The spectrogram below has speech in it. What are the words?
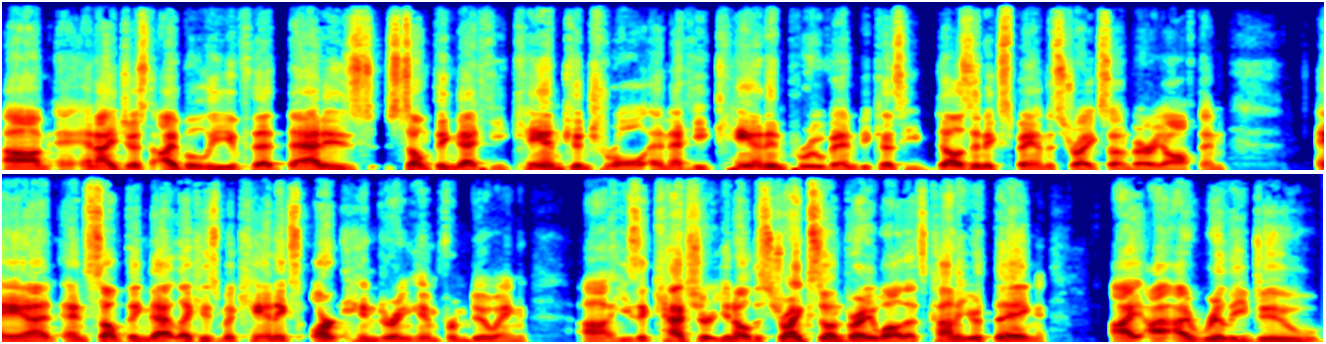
Um, and I just I believe that that is something that he can control and that he can improve in because he doesn't expand the strike zone very often, and and something that like his mechanics aren't hindering him from doing. Uh, he's a catcher, you know the strike zone very well. That's kind of your thing. I, I I really do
